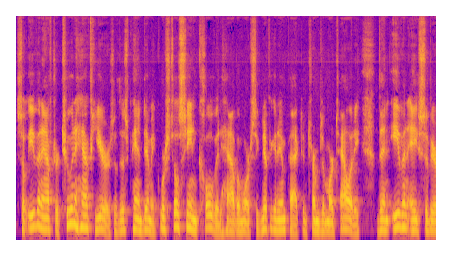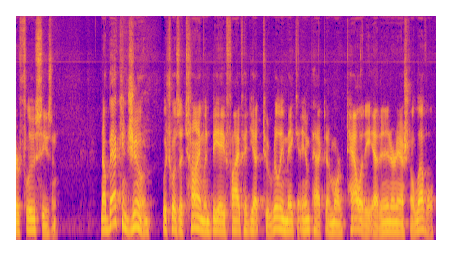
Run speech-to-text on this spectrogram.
So even after two and a half years of this pandemic, we're still seeing COVID have a more significant impact in terms of mortality than even a severe flu season. Now, back in June, which was a time when BA5 had yet to really make an impact on mortality at an international level,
